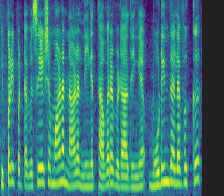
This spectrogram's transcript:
இப்படிப்பட்ட விசேஷமான நாளை நீங்கள் தவற விடாதீங்க. முடிந்த அளவுக்கு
